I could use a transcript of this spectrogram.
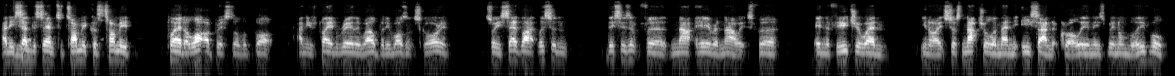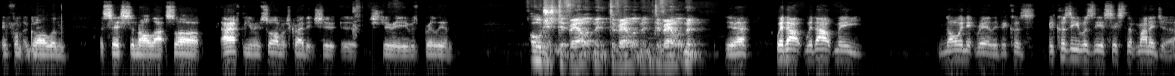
And he Yeah. said the same to Tommy because Tommy played a lot of Bristol, but and he was playing really well, but he wasn't scoring. So he said, like, listen, this isn't for not here and now. It's for in the future when you know it's just natural. And then he signed at Crawley, and he's been unbelievable in front of goal and assists and all that. So I have to give him so much credit, Stu- uh, Stewie. He was brilliant. All just development, development, development. Yeah, without without me knowing it really, because because he was the assistant manager.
